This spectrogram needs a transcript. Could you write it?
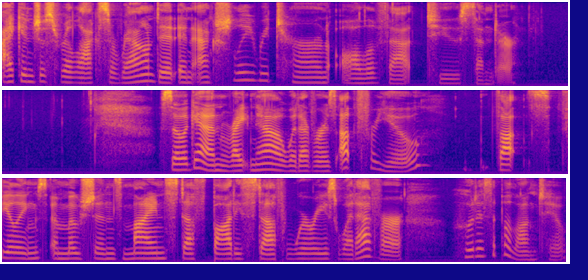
I can just relax around it and actually return all of that to sender. So, again, right now, whatever is up for you thoughts, feelings, emotions, mind stuff, body stuff, worries, whatever who does it belong to?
